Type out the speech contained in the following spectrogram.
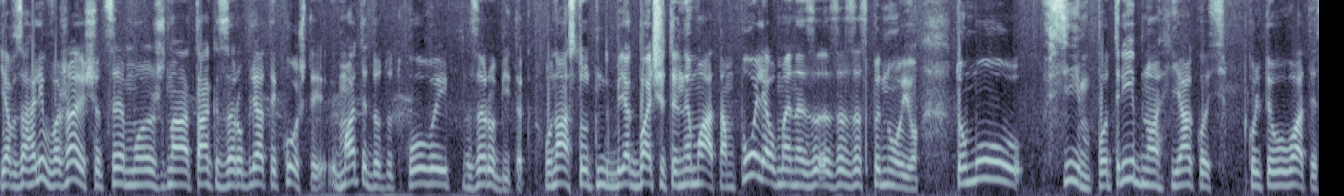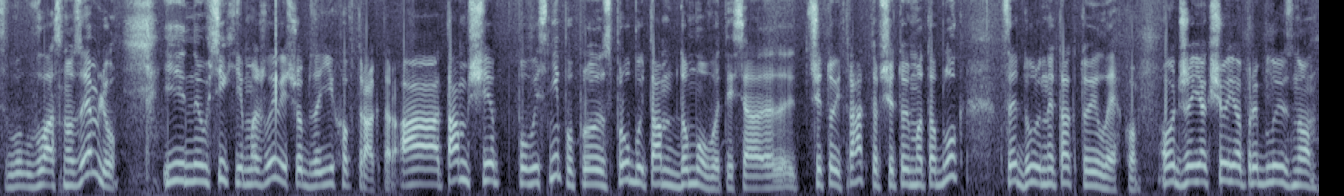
я взагалі вважаю, що це можна так заробляти кошти, мати додатковий заробіток. У нас тут, як бачите, нема там поля в мене за, за, за спиною, тому всім потрібно якось культивувати власну землю, і не у всіх є можливість, щоб заїхав трактор. А там ще по весні спробуй там домовитися, е, чи той трактор, чи той мотоблок. Це не так то і легко. Отже, якщо я приблизно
